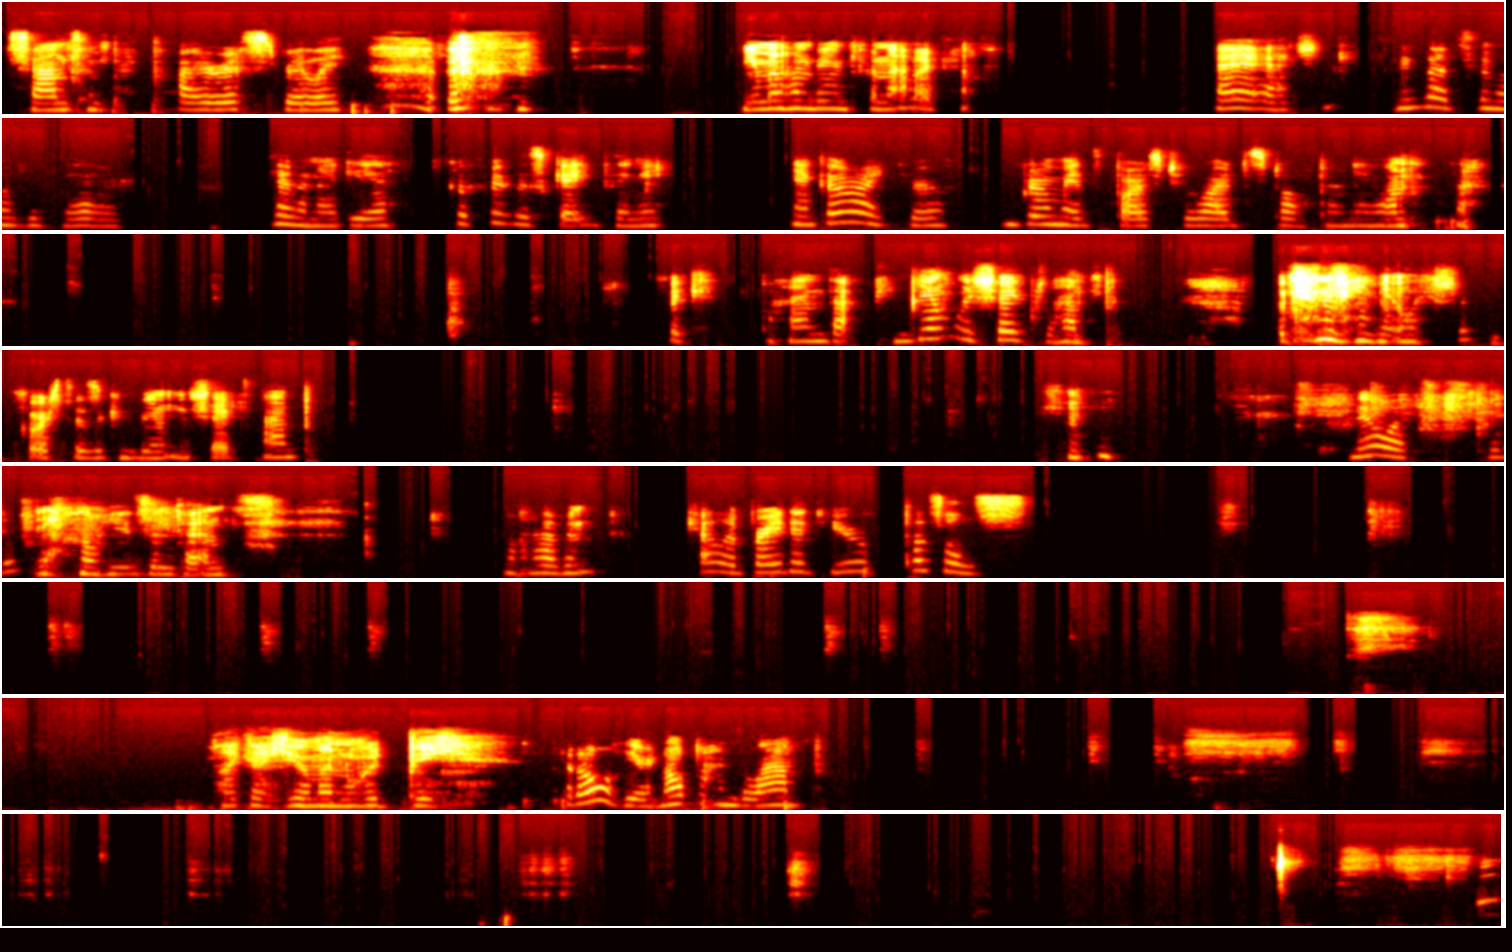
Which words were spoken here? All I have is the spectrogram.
Sans and papyrus, really? Human hunting fanatic. Hey, actually, I think that's him over there. I have an idea. Go through this gate thingy. Yeah, go right through. Bro made the bars too wide to stop anyone. Quick, behind that conveniently shaped lamp. A conveniently. Of course, there's a conveniently shaped lamp. no, it's what? Wow, oh, he's intense. I haven't calibrated your puzzles. Like a human would be. At all here, not behind the lamp.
